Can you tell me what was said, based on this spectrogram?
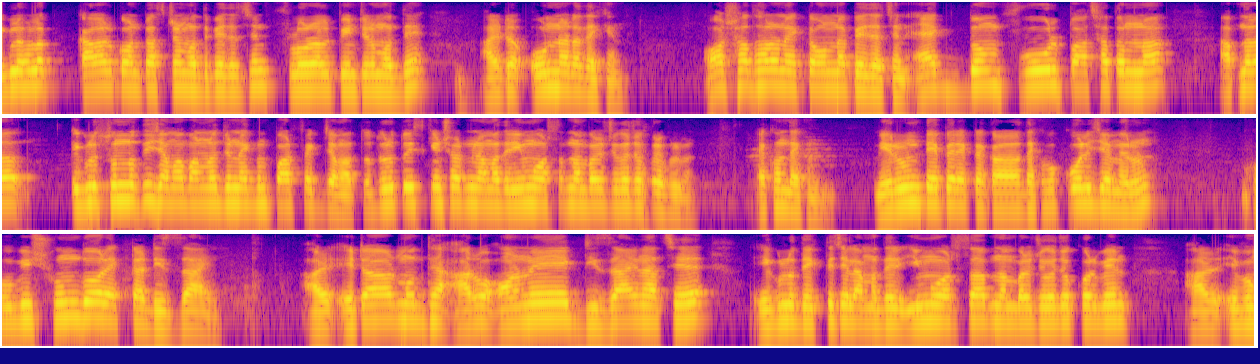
এগুলো হলো কালার কন্ট্রাস্টের মধ্যে পেয়ে যাচ্ছেন ফ্লোরাল প্রিন্টের মধ্যে। আর এটা ওড়নাটা দেখেন, অসাধারণ একটা ওড়না পেয়ে যাচ্ছেন, একদম ফুল পাঁচ হাত আপনারা এগুলো সুন্নতি জামা বানানোর জন্য একদম পারফেক্ট জামা। তো দ্রুত স্ক্রিনশট নিয়ে আমাদের ইমো হোয়াটসঅ্যাপ নাম্বারে যোগাযোগ করে ফেলবেন। এখন দেখুন মেরুন টাইপের একটা কালার দেখাবো, কলিজা মেরুন খুবই সুন্দর একটা ডিজাইন আর এটার মধ্যে আরও অনেক ডিজাইন আছে। এগুলো দেখতে চাইলে আমাদের ইমো, হোয়াটসঅ্যাপ নাম্বারে যোগাযোগ করবেন। আর এবং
